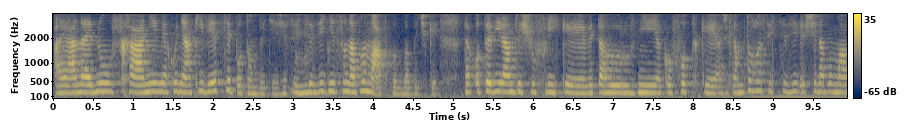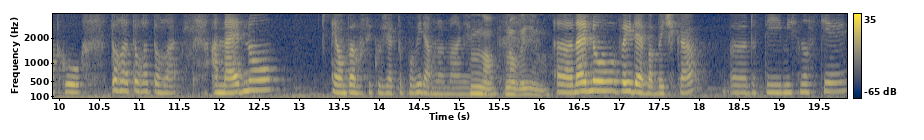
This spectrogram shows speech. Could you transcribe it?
a já najednou scháním jako nějaký věci po tom bytě, že si Mm. chci vzít něco na památku od babičky. Tak otevírám ty šuflíky, vytahuju různé jako fotky a říkám, tohle si chci vzít ještě na památku, tohle, tohle, tohle. A najednou, já mám úplně husí kůži, jak to povídám normálně. No, no vidím. Uh, najednou vejde babička uh, do té místnosti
